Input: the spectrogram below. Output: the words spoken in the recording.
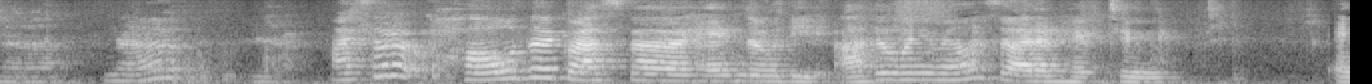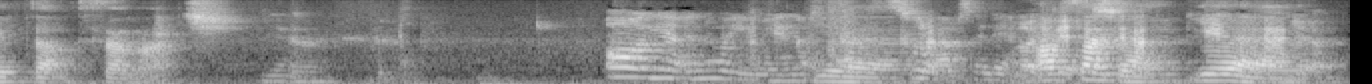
No. No. I sort of hold the grasper handle the other way around so I don't have to abduct so much. Yeah. Oh yeah, I know what you mean. Like, Yeah. Sort of upside down. Like Upside this. down. Yeah. Yeah.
